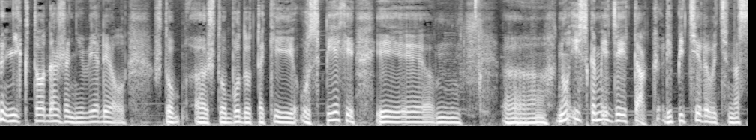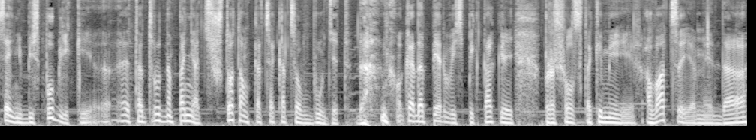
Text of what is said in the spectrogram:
никто даже не верил, что, э, что будут такие успехи. И э, Э, ну, из комедии так, репетировать на сцене без публики, э, это трудно понять, что там в конце концов будет, да. Но когда первый спектакль прошел с такими овациями, да,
